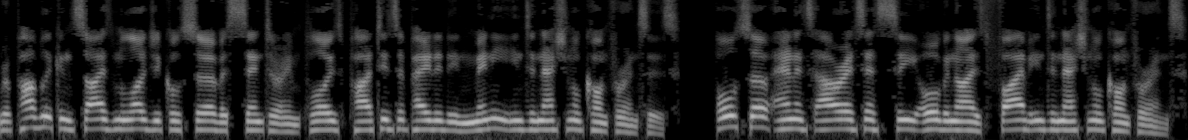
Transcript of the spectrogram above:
Republican Seismological Service Center employees participated in many international conferences. Also ANAS RSSC organized five international conference.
